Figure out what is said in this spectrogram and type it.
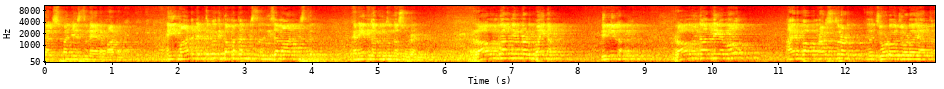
కలిసి పనిచేస్తున్నాయనే మాట. ఈ మాట చెప్తే కొద్ది గమ్మత్ అనిపిస్తుంది నిజమా అనిపిస్తుంది. కానీ ఏం జరుగుతుందో చూడండి. రాహుల్ గాంధీ ఉన్నాడు పైన ఢిల్లీలో. రాహుల్ గాంధీ ఏమో ఆయన పాపం నడుస్తున్నాడు. జోడో జోడో యాత్ర.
